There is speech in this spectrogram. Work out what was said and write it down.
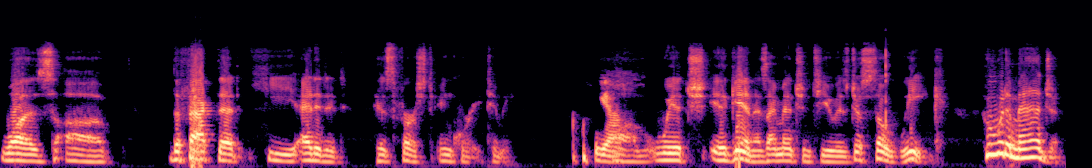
was uh, the fact that he edited his first inquiry to me, Yeah. um, which again, as I mentioned to you, is just so weak. Who would imagine?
